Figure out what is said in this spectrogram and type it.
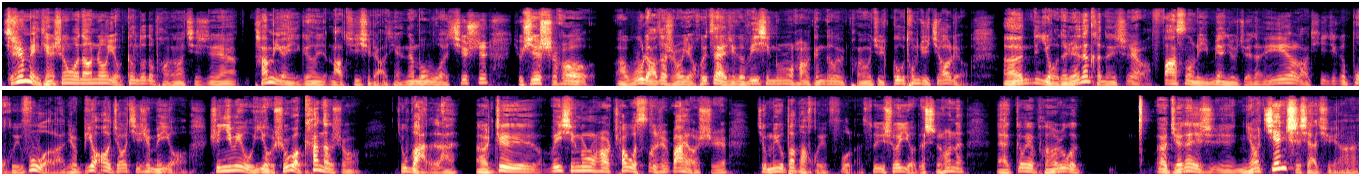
其实每天生活当中有更多的朋友，其实他们愿意跟老 T 去聊天。那么我其实有些时候啊无聊的时候，也会在这个微信公众号跟各位朋友去沟通去交流。呃，有的人呢可能是发送了一遍就觉得，哎，老 T 这个不回复我了，就比较傲娇。其实没有，是因为我有时候我看到的时候就晚了啊，这微信公众号超过四十八小时就没有办法回复了。所以说有的时候呢，呃，各位朋友如果。啊，觉得是你要坚持下去啊，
